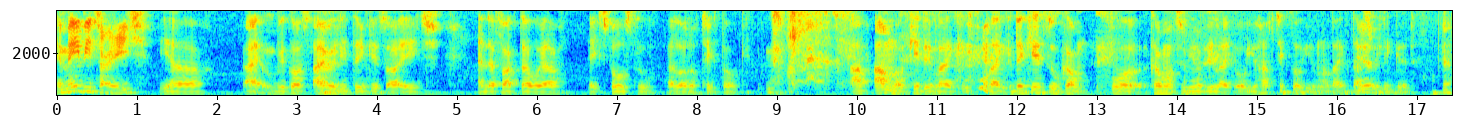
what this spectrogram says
and maybe it's our age. Yeah, I because I really think it's our age, and the fact that we are exposed to a lot of TikTok. I'm, I'm not kidding. Like like the kids who come will come up to me and be like, "Oh, you have TikTok, you know? Like that's Yeah. really good." Yeah.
